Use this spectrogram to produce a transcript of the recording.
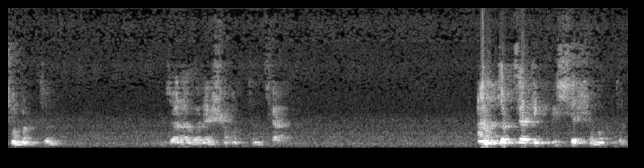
সমর্থন, জনগণের সমর্থন ছাড়া আন্তর্জাতিক বিশ্বের সমর্থন।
